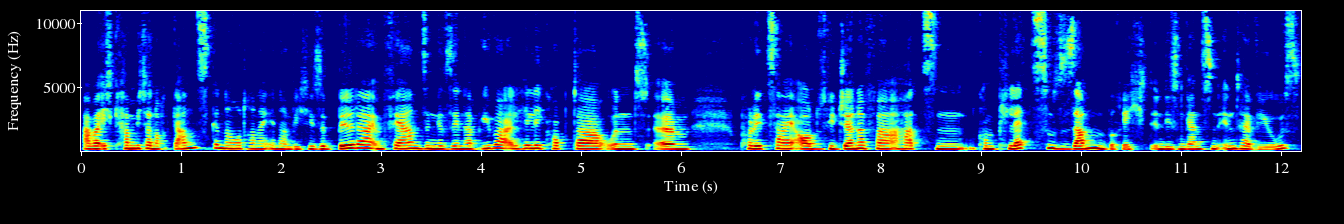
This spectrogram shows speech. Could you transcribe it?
Aber ich kann mich da noch ganz genau dran erinnern, wie ich diese Bilder im Fernsehen gesehen habe. Überall Helikopter und ähm, Polizeiautos, wie Jennifer Hudson komplett zusammenbricht in diesen ganzen Interviews.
